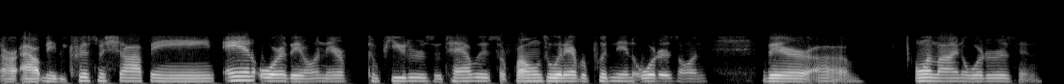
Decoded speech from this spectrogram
are out maybe christmas shopping and or they're on their computers or tablets or phones or whatever, putting in orders on their um, online orders and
